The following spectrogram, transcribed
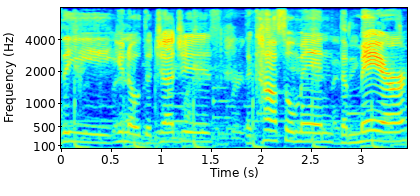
the, you know, the judges, the councilmen, the mayor,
